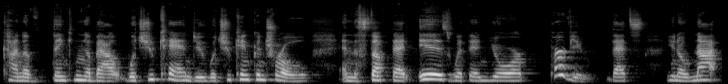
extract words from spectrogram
kind of thinking about what you can do, what you can control, and the stuff that is within your purview that's you know not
